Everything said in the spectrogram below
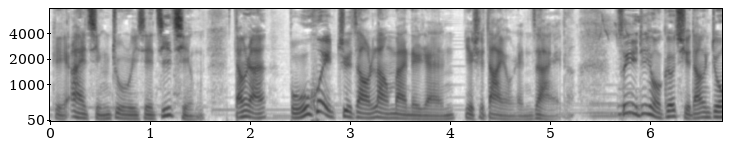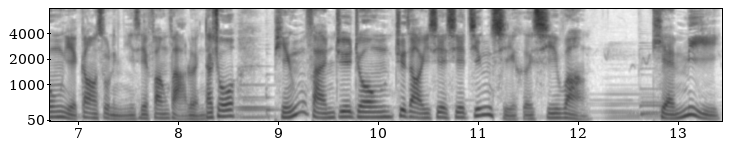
给爱情注入一些激情。当然，不会制造浪漫的人也是大有人在的。所以，这首歌曲当中也告诉了你一些方法论。他说：“平凡之中制造一些些惊喜和希望，甜蜜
